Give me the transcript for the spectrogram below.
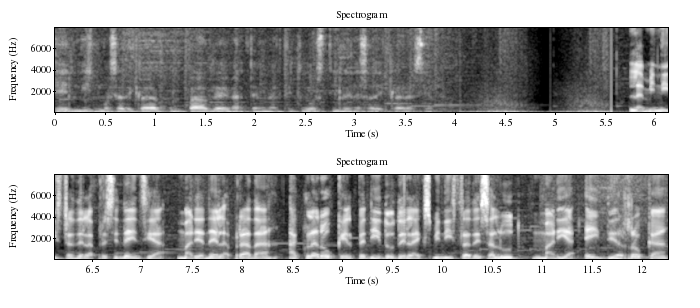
que él mismo se ha declarado culpable de tener una actitud hostil en esa declaración. La ministra de la Presidencia, Marianela Prada, aclaró que el pedido de la exministra de Salud, María Eidir Roca,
